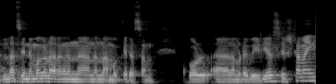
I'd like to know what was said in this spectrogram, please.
നല്ല സിനിമകൾ ഇറങ്ങുന്നതാണ് നമുക്ക് രസം. അപ്പോൾ നമ്മുടെ വീഡിയോസ് ഇഷ്ടമായി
